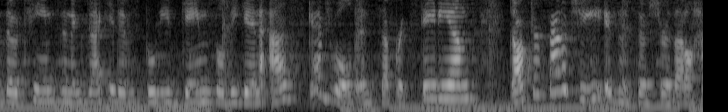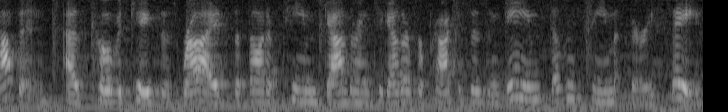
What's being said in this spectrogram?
though teams and executives believe games will begin as scheduled in separate stadiums, Dr. Fauci isn't so sure that'll happen. As COVID cases rise, the thought of teams gathering together for practices and games doesn't seem very safe.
